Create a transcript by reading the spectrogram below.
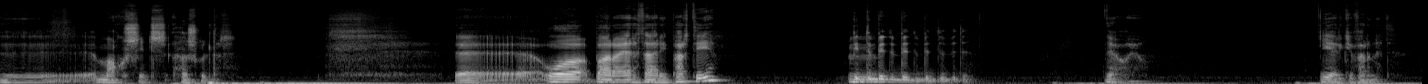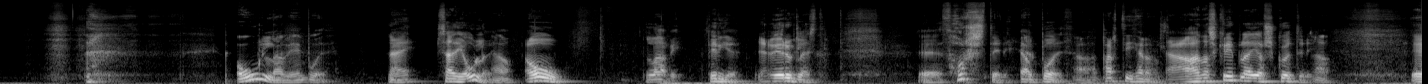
uh, máksins höskuldar uh, og bara er þar í partí. Bittu, bittu, bittu, bittu, bittu já, já. Ég er ekki að fara neitt. Ólafi er búið. Nei, sagði ég Ólafi. Já, Ó, Lafi, fyrir ekki, öruglæst uh, Þorsteini Já. er er partí hér á Já, hann skriplaði á skötunni. E,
